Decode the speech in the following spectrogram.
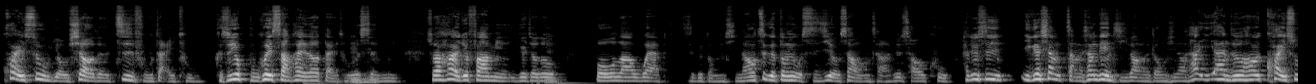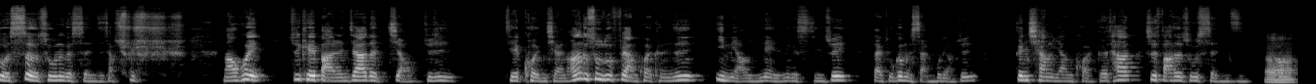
快速有效的制服歹徒，可是又不会伤害到歹徒的生命，所以后来就发明了一个叫做。Bola Web 这个东西，然后这个东西我实际有上网查，就超酷。它就是一个像长相电击棒的东西，然后它一按之后，它会快速的射出那个绳子，这样，然后会就可以把人家的脚就是直接捆起来，然后那个速度非常快，可能是一秒以内的那个时间，所以歹徒根本闪不了，就是跟枪一样快。可是它是发射出绳子，然后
